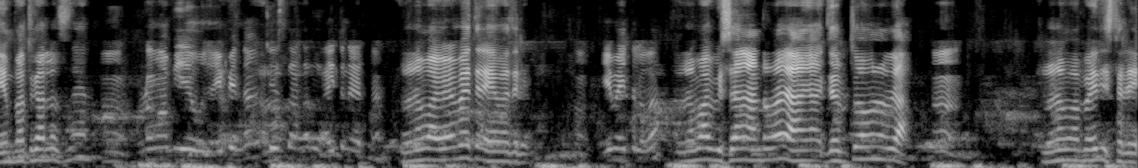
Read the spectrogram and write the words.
ఏం బతకాలు వస్తాయి ఆ, రుణమాఫీ అయిపోయిందా? చేస్తా అన్నారు అయితున్నాయి అట్లా రుణమాఫీ ఏమైతే ఏమైతే ఏమైతలేవా? రుణమాఫీ ఇస్తాను అంటున్నా చెప్తూ ఉన్నారుగా రుణమాఫీ అయితే ఇస్తారు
